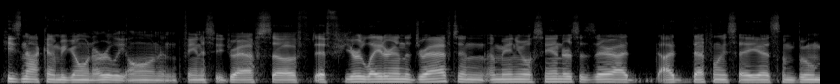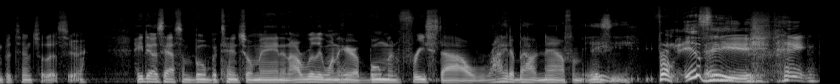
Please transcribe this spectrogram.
he's not going to be going early on in fantasy drafts. So if if you're later in the draft and Emmanuel Sanders is there, I'd I'd definitely say he has some boom potential this year. He does have some boom potential, man, and I really want to hear a booming freestyle right about now from Izzy. From Izzy. thank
